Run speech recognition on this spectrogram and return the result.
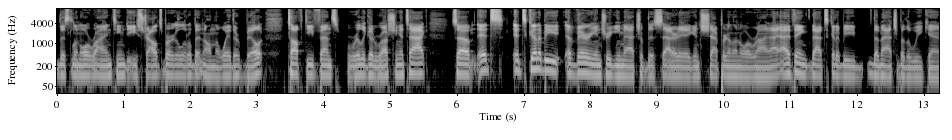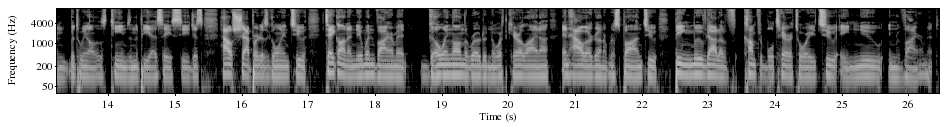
this Lenoir-Rhyne team to East Stroudsburg a little bit on the way they're built. Tough defense, really good rushing attack. So it's it's going to be a very intriguing matchup this Saturday against Shepherd and Lenoir-Rhyne. I, I think that's going to be the matchup of the weekend between all those teams in the PSAC. Just how Shepherd is going to take on a new environment, going on the road to North Carolina, and how they're going to respond to being moved out of comfortable territory to a new environment.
